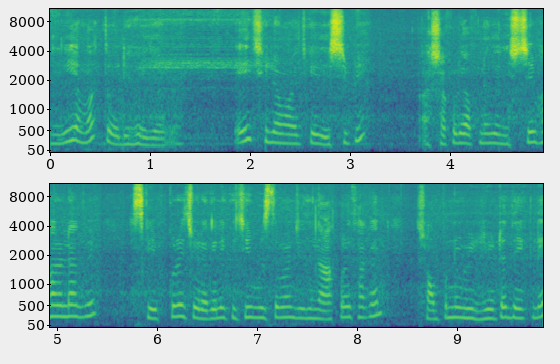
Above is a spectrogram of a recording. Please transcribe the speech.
দিলেই আমার তৈরি হয়ে যাবে। এই ছিল আমার আজকে রেসিপি আশা করি আপনাদের নিশ্চয়ই ভালো লাগবে। স্কিপ করে চলে গেলে কিছুই বুঝতে পারেন যদি না করে থাকেন, সম্পূর্ণ ভিডিওটা দেখলে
